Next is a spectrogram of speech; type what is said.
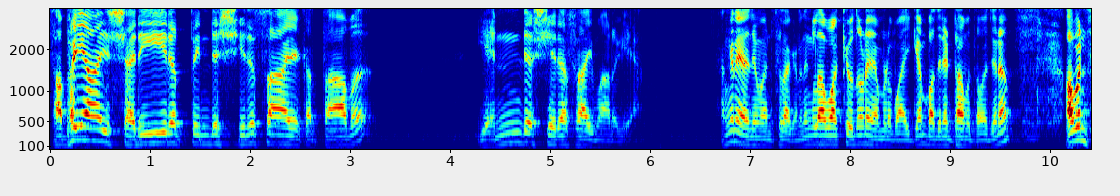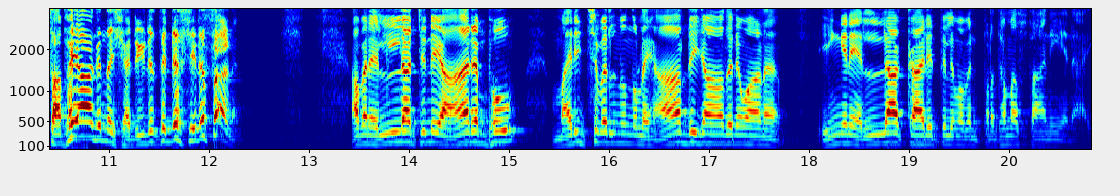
സഭയായ ശരീരത്തിന്റെ ശിരസായ കർത്താവ് എന്റെ ശിരസായി മാറുകയാണ്. അങ്ങനെയാണ് ഞാൻ മനസ്സിലാക്കണം. നിങ്ങൾ ആ വാക്യം ഒന്നുകൂടെ നമ്മൾ വായിക്കാം. പതിനെട്ടാമത്തെ വചനം. അവൻ സഭയാകുന്ന ശരീരത്തിന്റെ ശിരസാണ് അവൻ എല്ലാറ്റിന്റെ ആരംഭവും മരിച്ചവരിൽ നിന്നുള്ള ആദിജാതനുമാണ്. ഇങ്ങനെ എല്ലാ കാര്യത്തിലും അവൻ പ്രഥമസ്ഥാനീയനായി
